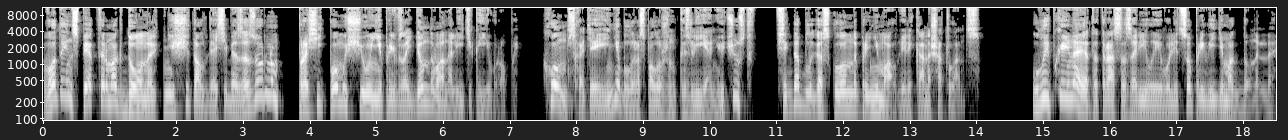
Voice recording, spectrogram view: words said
Вот и инспектор Макдональд не считал для себя зазорным просить помощи у непревзойденного аналитика Европы. Холмс, хотя и не был расположен к излиянию чувств, всегда благосклонно принимал великана-шотландца. Улыбка и на этот раз озарила его лицо при виде Макдональда.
